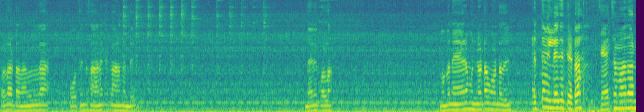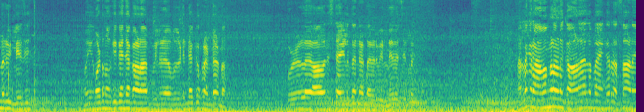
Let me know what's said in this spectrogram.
കൊള്ളാം കേട്ടോ നല്ല പോത്തിന്റെ സാധനമൊക്കെ കാണുന്നുണ്ട്. എന്തായാലും കൊള്ളാം. നമുക്ക് നേരെ മുന്നോട്ടാ പോകേണ്ടത്. അടുത്ത വില്ലേജ് എത്തിയട്ടോ. ചേച്ചമ്മ എന്ന് പറഞ്ഞൊരു വില്ലേജ് ഇങ്ങോട്ട് നോക്കിക്കഴിഞ്ഞാൽ കാണാം. വീടിന്റെ ഒക്കെ ഫ്രണ്ട് കണ്ട? ഫുള്ള് ആ ഒരു സ്റ്റൈലിൽ തന്നെ ഉണ്ടോ ഒരു വില്ലേജ് വെച്ചിട്ടുള്ളത്. നല്ല ഗ്രാമങ്ങളാണ്. കാണാനെല്ലാം ഭയങ്കര രസമാണ്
